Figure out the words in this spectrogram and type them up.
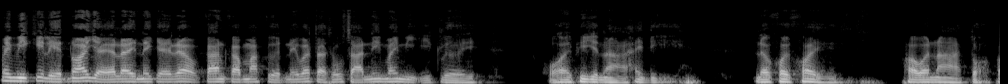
ไม่มีกิเลสน้อยใหญ่อะไรในใจแล้ว การกลับมาเกิดในวัฏสงสารนี้ไม่มีอีกเลย ขอให้พิจารณาให้ดี แล้วค่อยๆภาวนาต่อไป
